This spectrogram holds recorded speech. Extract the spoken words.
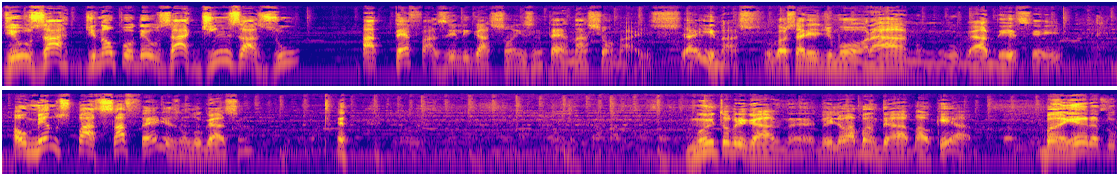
de usar, de não poder usar jeans azul até fazer ligações internacionais. E aí, Inácio, tu gostaria de morar num lugar desse aí? Ao menos passar férias num lugar assim? Muito obrigado, né? Melhor a bandeira, a, a, o quê? A banheira do,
